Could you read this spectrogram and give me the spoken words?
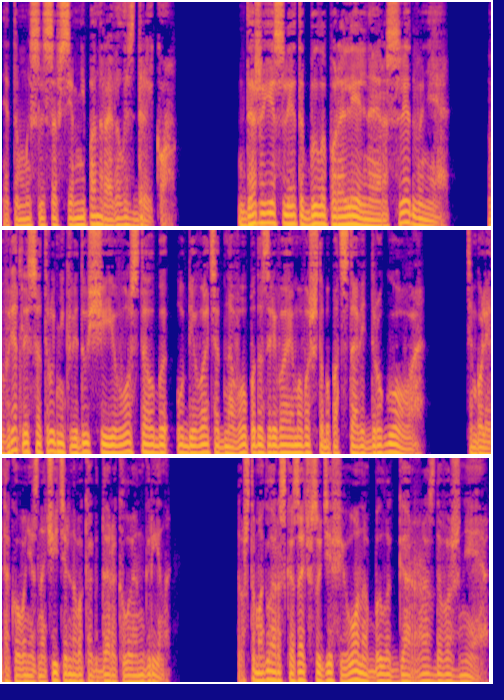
Эта мысль совсем не понравилась Дрейку. Даже если это было параллельное расследование, вряд ли сотрудник, ведущий его, стал бы убивать одного подозреваемого, чтобы подставить другого, тем более такого незначительного, как Дерек Лоенгрин — то, что могла рассказать в суде Фиона, было гораздо важнее.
